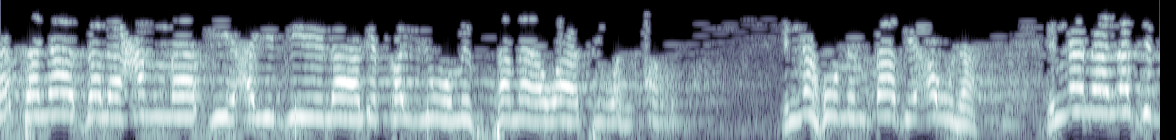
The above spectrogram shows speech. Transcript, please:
نتنازل عما في أيدينا لقيوم السماوات والأرض؟ إنه من باب أولى. إننا نجد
